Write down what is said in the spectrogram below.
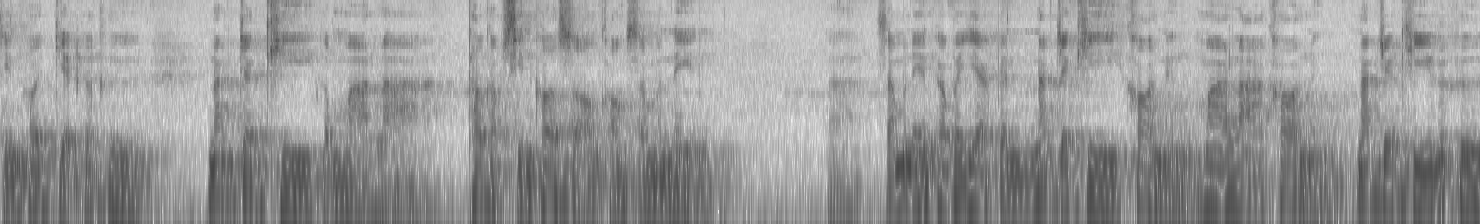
สินข้อเจ็ดก็คือ นักจักคีกับมาลา เท่ากับสินข้อสองของสมณีนสามเณรเขาไปแยกเป็นนักจจคีข้อหนึ่งมาลาข้อหนึ่งนักจจคีก็คือ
